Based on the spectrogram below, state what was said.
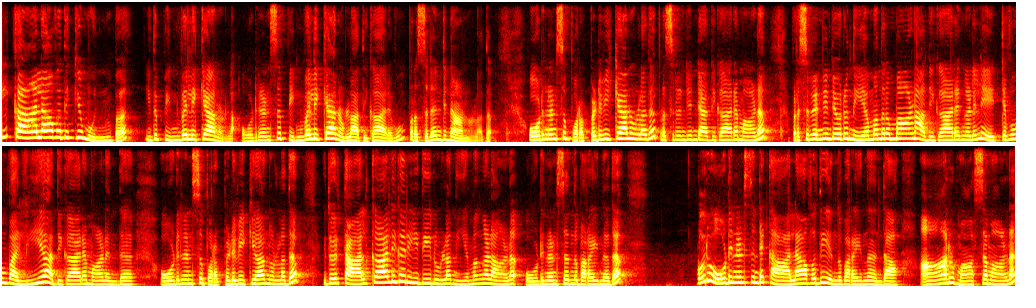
ഈ കാലാവധിക്ക് മുൻപ് ഇത് പിൻവലിക്കാനുള്ള ഓർഡിനൻസ് പിൻവലിക്കാനുള്ള അധികാരവും പ്രസിഡന്റിനാണുള്ളത് ഓർഡിനൻസ് പുറപ്പെടുവിക്കാനുള്ളത് പ്രസിഡന്റിന്റെ അധികാരമാണ്. പ്രസിഡന്റിന്റെ ഒരു നിയമനിർമ്മാണ അധികാരങ്ങളിൽ ഏറ്റവും വലിയ അധികാരമാണ് എന്ത്? ഓർഡിനൻസ് പുറപ്പെടുവിക്കുക എന്നുള്ളത്. ഇതൊരു താൽക്കാലിക രീതിയിലുള്ള നിയമങ്ങളാണ് ഓർഡിനൻസ് എന്ന് പറയുന്നത്. ഒരു ഓർഡിനൻസിന്റെ കാലാവധി എന്ന് പറയുന്നത് എന്താ? ആറ് മാസമാണ്.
